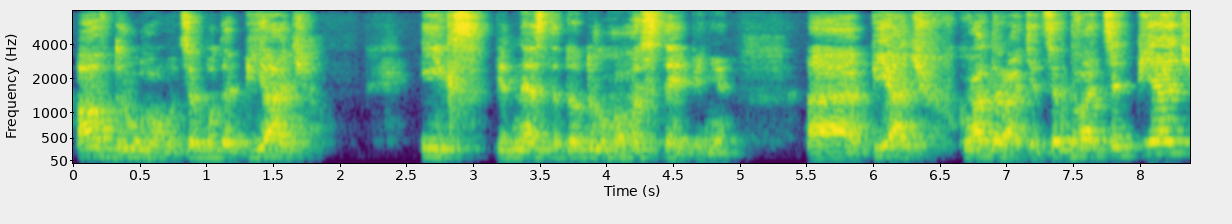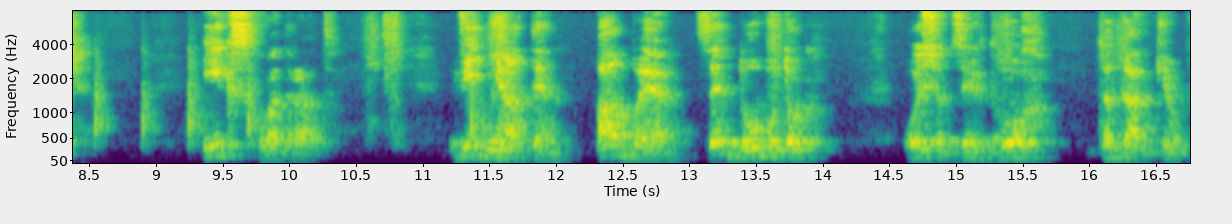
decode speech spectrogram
А в другому це буде 5х піднести до другого степені. Е, 5 в квадраті це 25 х квадрат. Відняти АБ це добуток ось оцих двох доданків.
